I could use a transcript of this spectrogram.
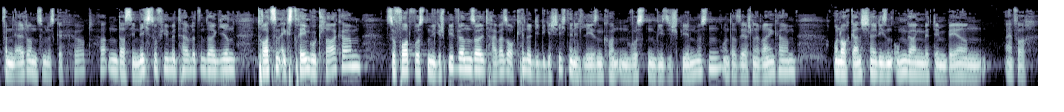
von den Eltern zumindest gehört hatten, dass sie nicht so viel mit Tablets interagieren, trotzdem extrem gut klarkamen, sofort wussten, wie gespielt werden soll. Teilweise auch Kinder, die die Geschichte nicht lesen konnten, wussten, wie sie spielen müssen und da sehr schnell reinkamen. Und auch ganz schnell diesen Umgang mit den Bären einfach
